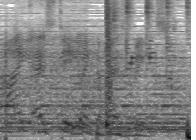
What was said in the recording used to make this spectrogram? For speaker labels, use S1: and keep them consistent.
S1: ISD, like the best beats.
